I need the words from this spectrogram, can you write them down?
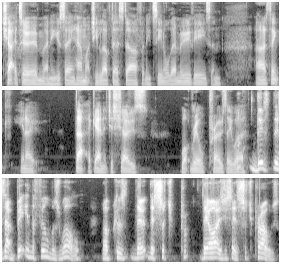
chatted to him, and he was saying how much he loved their stuff, and he'd seen all their movies, and, and I think you know that again, it just shows what real pros they were. There's there's that bit in the film as well, uh, because they're they're such pr- they are as you said such pros.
